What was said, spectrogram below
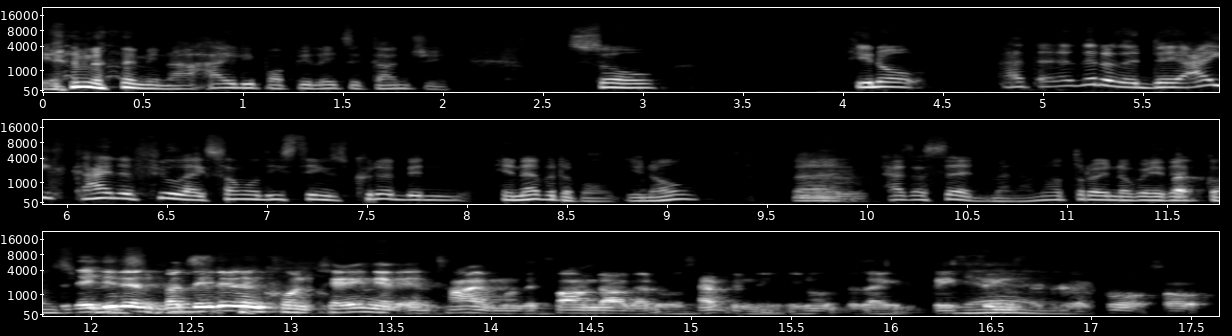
You know what I mean? A highly populated country. So, you know, at the end of the day, I kind of feel like some of these things could have been inevitable, you know. But Mm. as I said, man, I'm not throwing away that But they didn't, but they didn't contain it in time when they found out that it was happening. You know, like these things Yeah. are very cool. So,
